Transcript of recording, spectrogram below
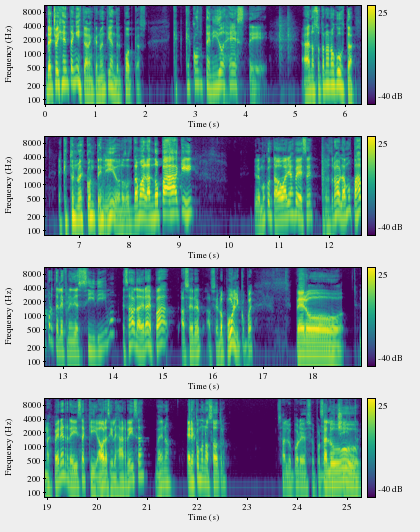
De hecho, hay gente en Instagram que no entiende el podcast. ¿qué, qué contenido es este? A nosotros no nos gusta. Es que esto no es contenido. Nosotros estamos hablando paja aquí. Y lo hemos contado varias veces. Nosotros hablamos paja por teléfono y decidimos esas habladeras de paja hacer, hacerlo público, pues. Pero no esperen reírse aquí. Ahora, si les da risa, bueno, eres como nosotros. Salud por eso, por Salud,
